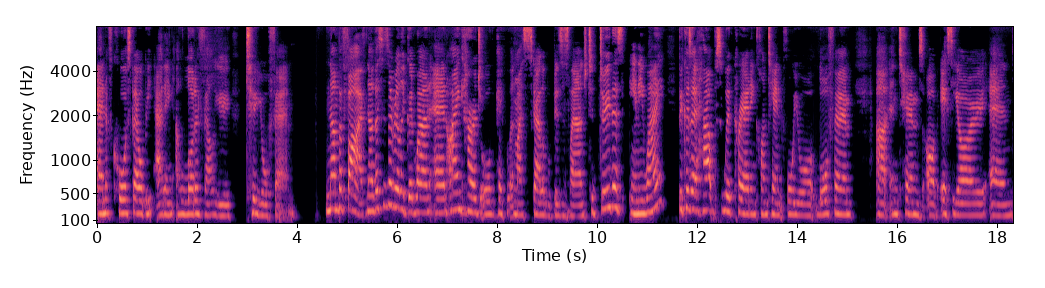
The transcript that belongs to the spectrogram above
And of course, they will be adding a lot of value to your firm. Number five. Now, this is a really good one, and I encourage all the people in my Scalable Business Lounge to do this anyway because it helps with creating content for your law firm uh, in terms of SEO and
